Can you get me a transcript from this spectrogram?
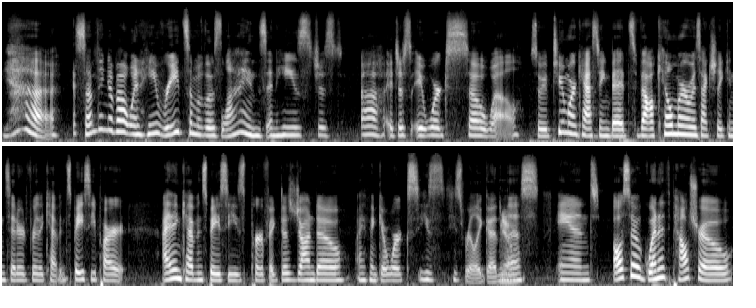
yeah. Something about when he reads some of those lines and he's just uh, it just it works so well. So we have two more casting bits. Val Kilmer was actually considered for the Kevin Spacey part. I think Kevin Spacey's perfect as John Doe. I think it works. He's he's really good in Yeah. this. And also Gwyneth Paltrow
